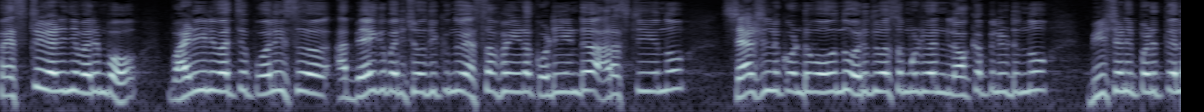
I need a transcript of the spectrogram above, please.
ഫെസ്റ്റ് കഴിഞ്ഞ് വരുമ്പോൾ വഴിയിൽ വെച്ച് പോലീസ് ആ ബാഗ് പരിശോധിക്കുന്നു എസ് എഫ് ഐയുടെ കൊടിയുണ്ട് അറസ്റ്റ് ചെയ്യുന്നു. സ്റ്റേഷനിൽ കൊണ്ടുപോകുന്നു. ഒരു ദിവസം മുഴുവൻ ലോക്കപ്പിലിടുന്നു ഭീഷണിപ്പെടുത്തൽ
